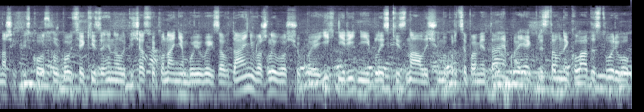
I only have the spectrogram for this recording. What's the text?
наших військовослужбовців, які загинули під час виконання бойових завдань. Важливо, щоб їхні рідні і близькі знали, що ми про це пам'ятаємо. А як представник влади створював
